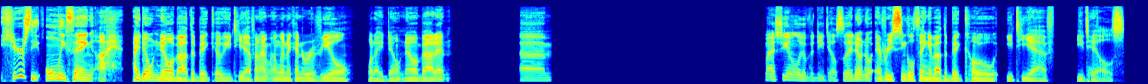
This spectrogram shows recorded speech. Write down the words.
here's the only thing I I don't know about the Bitco ETF, and I'm I'm gonna kind of reveal what I don't know about it. Um, I'm actually going to look at the details because I don't know every single thing about the Bitco ETF details.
